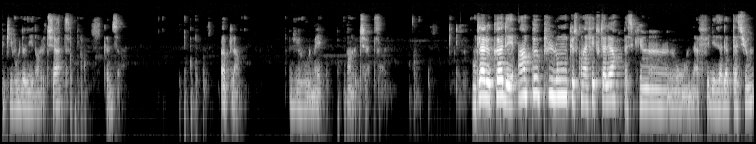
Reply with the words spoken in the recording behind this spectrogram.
et puis vous le donner dans le chat comme ça. Hop là. Je vous le mets dans le chat. Donc là, le code est un peu plus long que ce qu'on a fait tout à l'heure parce qu'on euh, a fait des adaptations.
